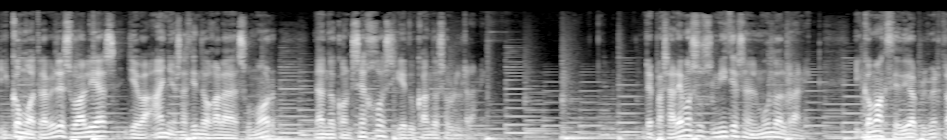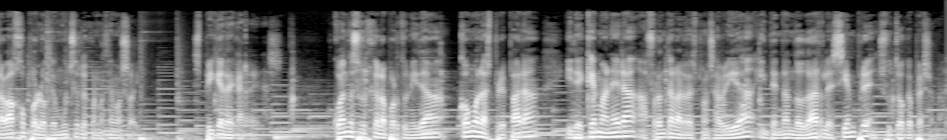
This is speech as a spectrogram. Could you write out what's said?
y cómo a través de su alias lleva años haciendo gala de su humor, dando consejos y educando sobre el running. Repasaremos sus inicios en el mundo del running y cómo accedió al primer trabajo por lo que muchos le conocemos hoy, speaker de carreras. Cuándo surgió la oportunidad, cómo las prepara y de qué manera afronta la responsabilidad intentando darle siempre su toque personal.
